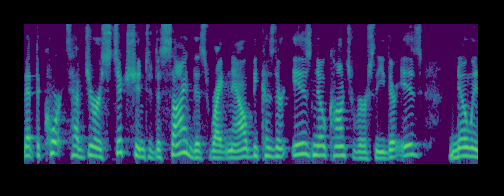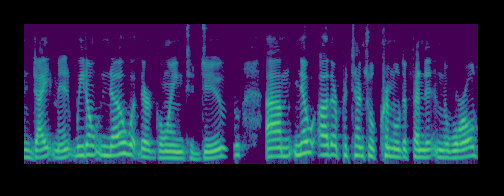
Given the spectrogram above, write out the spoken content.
that the courts have jurisdiction to decide this right now because there is no controversy. There is no indictment. We don't know what they're going to do. Um, no other potential criminal defendant in the world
